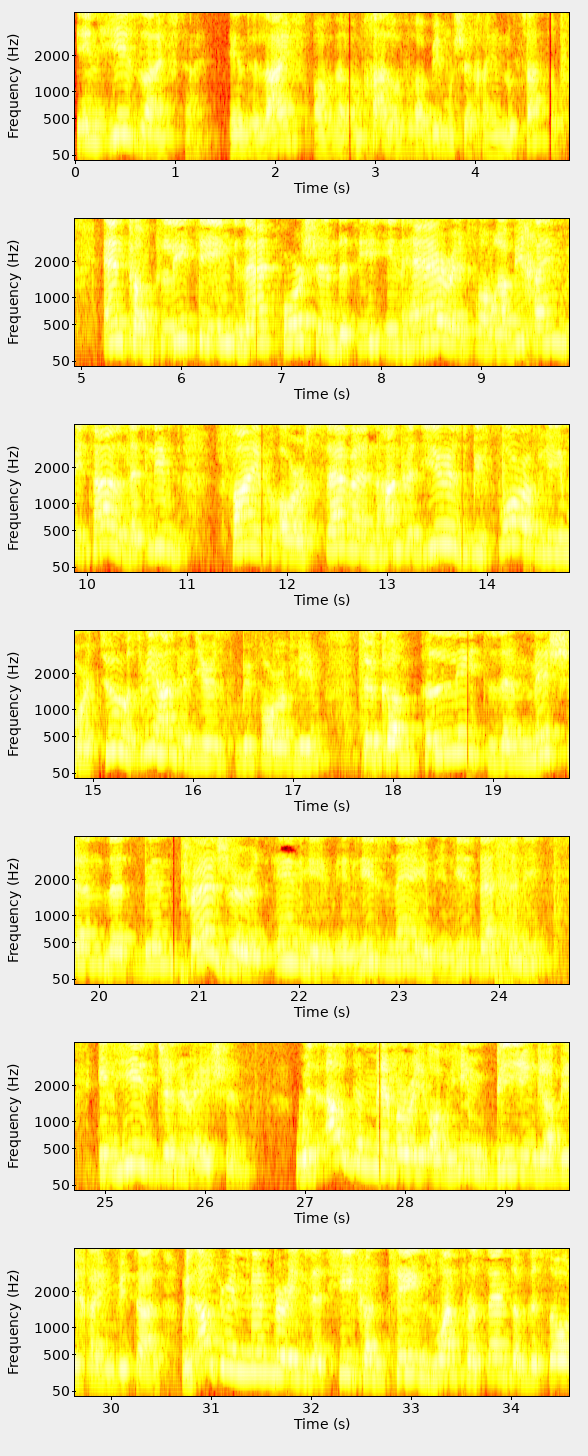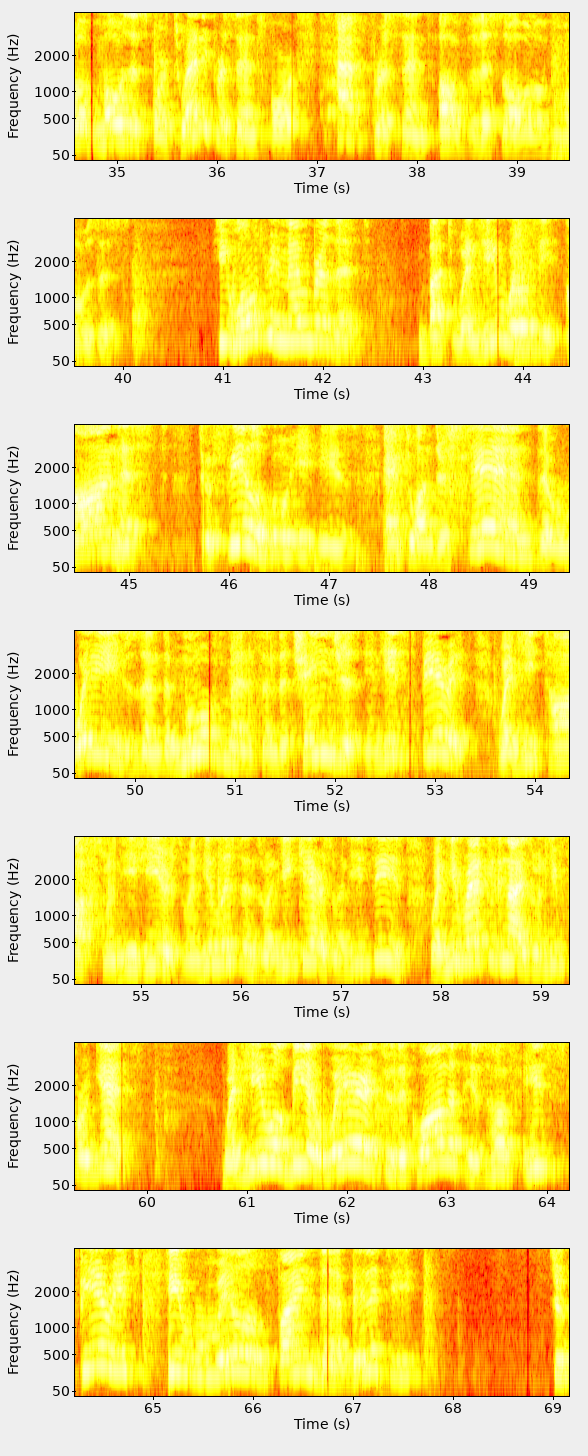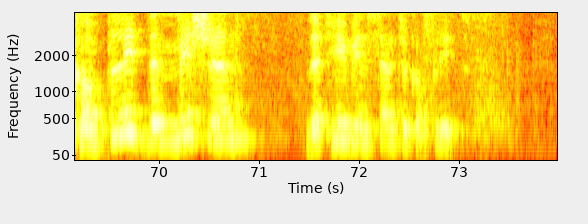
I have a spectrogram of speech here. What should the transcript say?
in his lifetime, in the life of the Ramchal, of Rabbi Moshe Chaim Luzzatto, and completing that portion that he inherited from Rabbi Chaim Vital that lived five or seven hundred years before of him, or two, three hundred years before of him, to complete the mission that been treasured in him, in his name, in his destiny, in his generation. Without the memory of him being Rabbi Chaim Vital, without remembering that he contains 1% of the soul of Moses, or 20%, or half percent of the soul of Moses, he won't remember that. But when he will be honest to feel who he is and to understand the waves and the movements and the changes in his spirit when he talks, when he hears, when he listens, when he cares, when he sees, when he recognizes, when he forgets. When he will be aware to the qualities of his spirit, he will find the ability to complete the mission that he been sent to complete.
